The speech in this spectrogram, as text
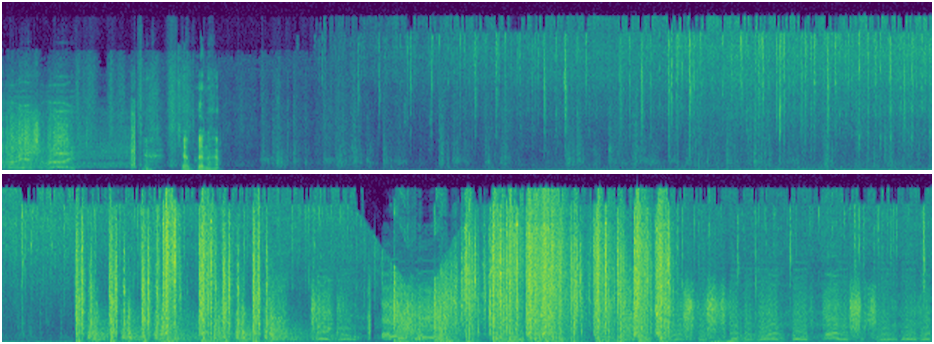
Cavalry has arrived. เจอเพื่อนนะครับ Tango. Alpha! Bruce, this is Thunder One. Both pilots secured. Over.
